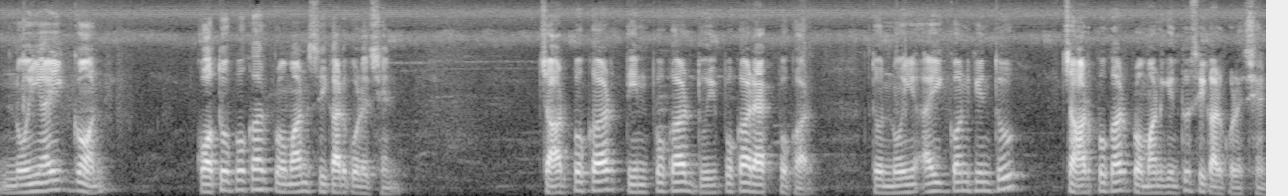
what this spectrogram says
নৈয়ায়িকগণ কত প্রকার প্রমাণ স্বীকার করেছেন? চার প্রকার, তিন প্রকার, দুই প্রকার, এক প্রকার। তো নৈয়ায়িকগণ কিন্তু চার প্রকার প্রমাণ কিন্তু স্বীকার করেছেন।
